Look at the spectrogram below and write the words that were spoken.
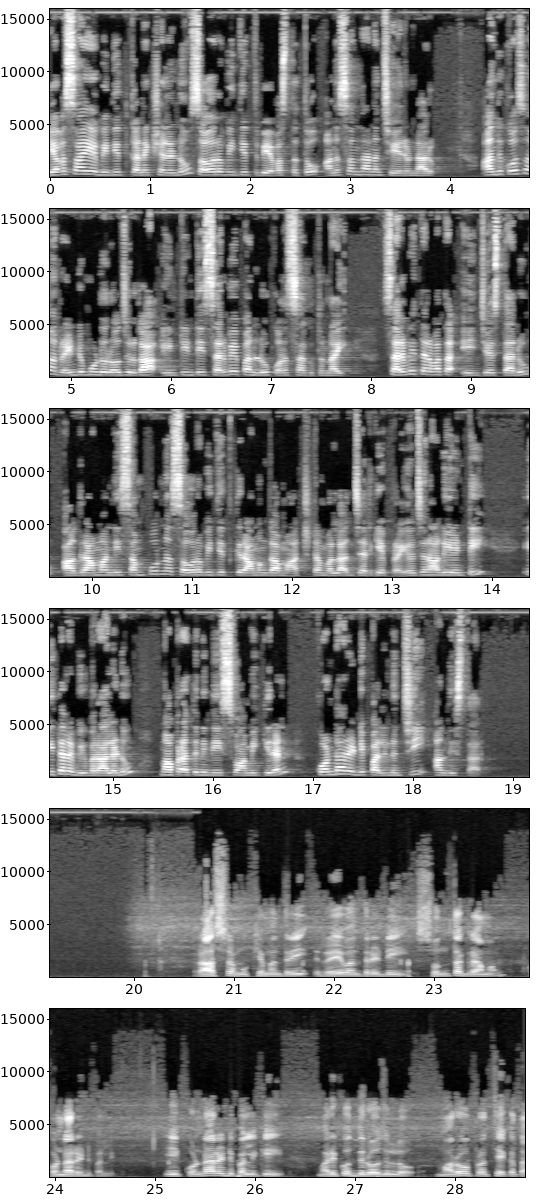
వ్యవసాయ విద్యుత్ కనెక్షన్లను సౌర విద్యుత్ వ్యవస్థతో అనుసంధానం చేయనున్నారు. అందుకోసం రెండు మూడు రోజులుగా ఇంటింటి సర్వే పనులు కొనసాగుతున్నాయి. సర్వే తర్వాత ఏం చేస్తారు? ఆ గ్రామాన్ని సంపూర్ణ సౌర విద్యుత్ గ్రామంగా మార్చడం వల్ల జరిగే ప్రయోజనాలు ఏంటి? ఇతర వివరాలను మా ప్రతినిధి స్వామి కిరణ్ కొండారెడ్డిపల్లి నుంచి అందిస్తారు. రాష్ట్ర ముఖ్యమంత్రి రేవంత్ రెడ్డి సొంత గ్రామం కొండారెడ్డిపల్లి. ఈ కొండారెడ్డిపల్లికి మరికొద్ది రోజుల్లో మరో ప్రత్యేకత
